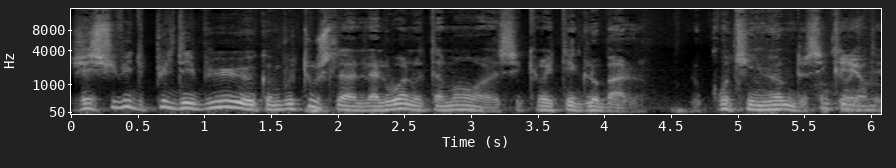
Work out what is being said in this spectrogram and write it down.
J'ai suivi depuis le début, comme vous tous, la, loi notamment sécurité globale, le continuum de sécurité.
